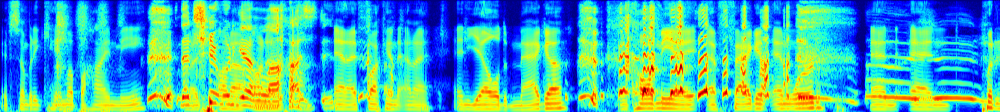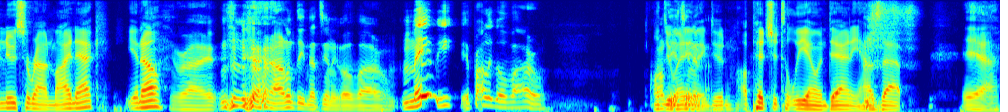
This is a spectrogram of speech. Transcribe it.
if somebody came up behind me that a- shit would a- get on a- lost. and I fucking and I and yelled MAGA and called me a, a faggot N word and- Oh, and shit. put a noose around my neck, you know, right. I don't think that's gonna go viral. Maybe it probably go viral. I'll do it's gonna- anything, dude. I'll pitch it to Leo and Danny. How's that? Yeah.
